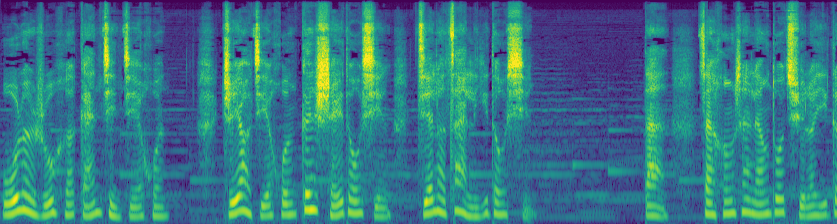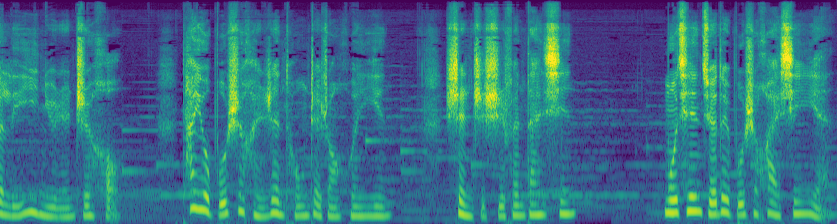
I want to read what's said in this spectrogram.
无论如何赶紧结婚，只要结婚跟谁都行，结了再离都行。但在横山良多娶了一个离异女人之后，他又不是很认同这桩婚姻，甚至十分担心。母亲绝对不是坏心眼，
